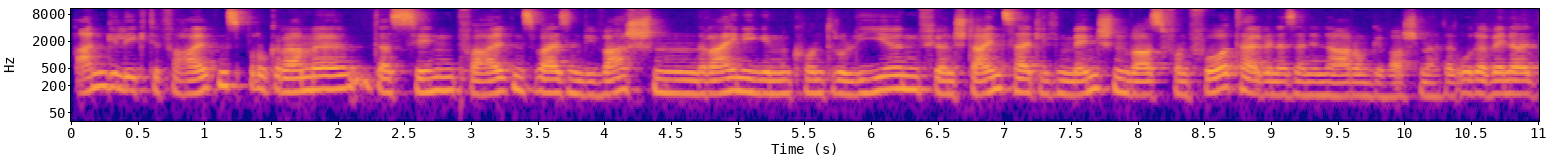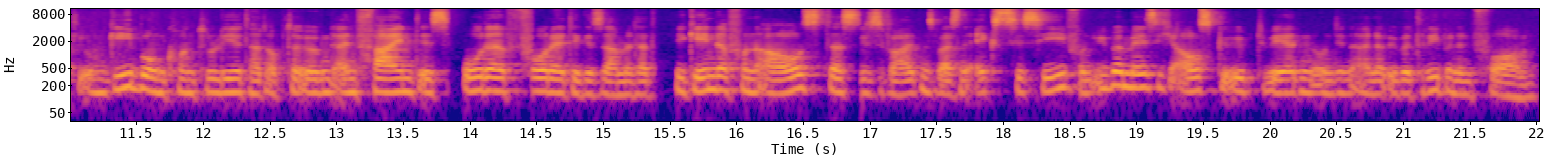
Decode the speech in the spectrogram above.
Angelegte Verhaltensprogramme, das sind Verhaltensweisen wie Waschen, Reinigen, Kontrollieren. Für einen steinzeitlichen Menschen war es von Vorteil, wenn er seine Nahrung gewaschen hat oder wenn er die Umgebung kontrolliert hat, ob da irgendein Feind ist oder Vorräte gesammelt hat. Wir gehen davon aus, dass diese Verhaltensweisen exzessiv und übermäßig ausgeübt werden und in einer übertriebenen Form,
